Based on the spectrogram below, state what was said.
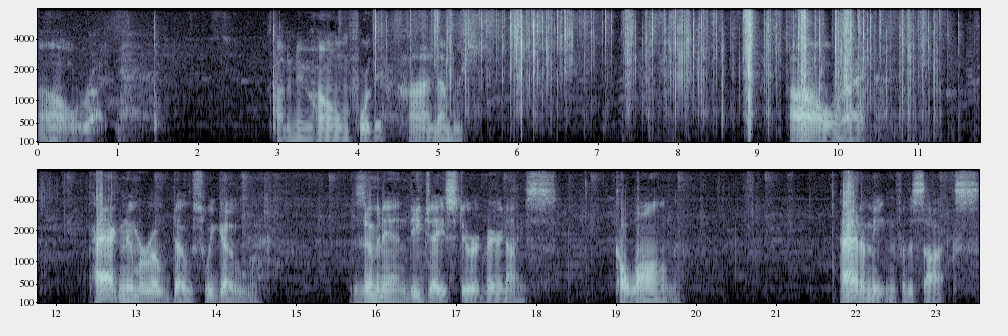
All right. Find a new home for the high numbers. All right. Pack numero dos, we go. Zooming in, DJ Stewart, very nice. Colt Wong. Adam Eaton for the Sox.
